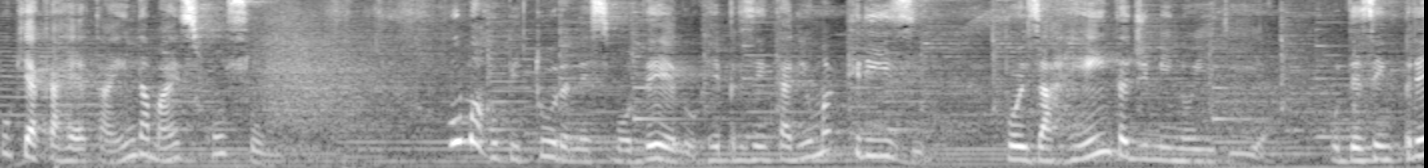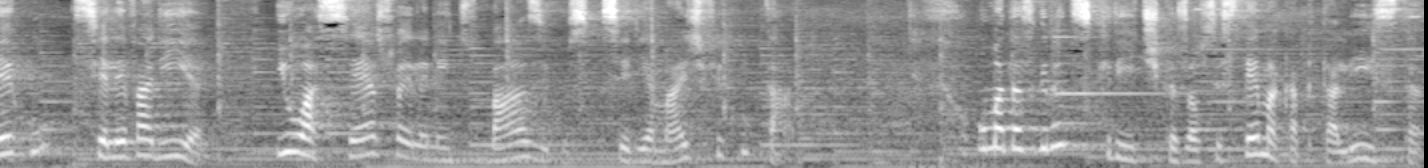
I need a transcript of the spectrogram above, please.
o que acarreta ainda mais consumo. Uma ruptura nesse modelo representaria uma crise, pois a renda diminuiria, o desemprego se elevaria e o acesso a elementos básicos seria mais dificultado. Uma das grandes críticas ao sistema capitalista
